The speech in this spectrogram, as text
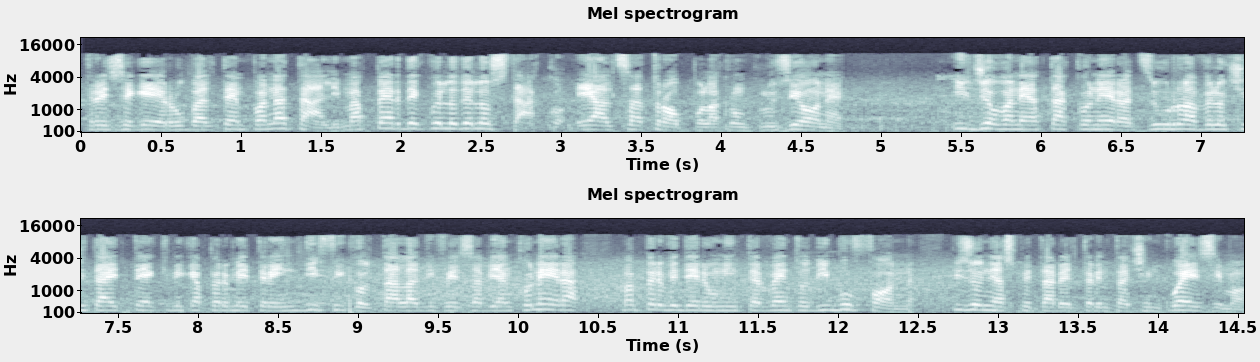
Trezeguet ruba il tempo a Natali ma perde quello dello stacco e alza troppo la conclusione. Il giovane attacco nero-azzurro ha velocità e tecnica per mettere in difficoltà la difesa bianconera, ma per vedere un intervento di Buffon bisogna aspettare il 35esimo.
